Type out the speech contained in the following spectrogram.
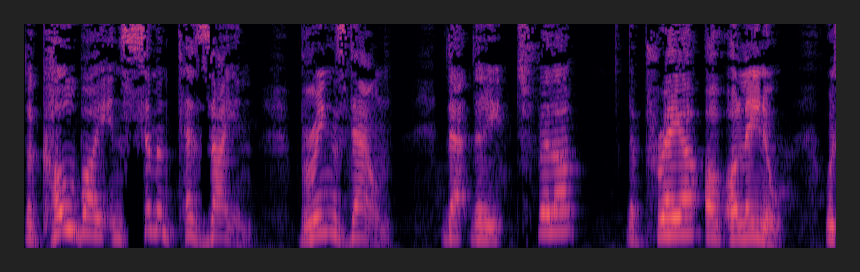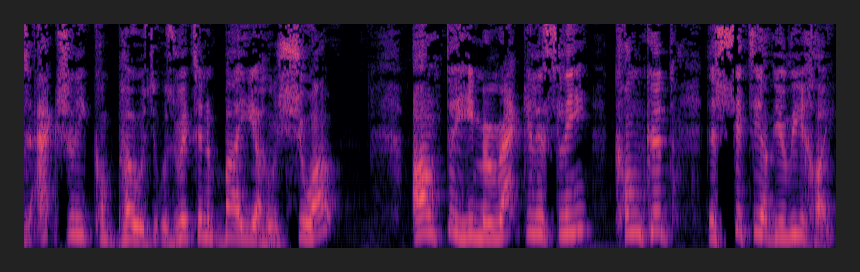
The Kol Bo in Siman Tezayin brings down that the tefillah, the prayer of Aleinu, was actually composed. It was written by Yehoshua after he miraculously conquered the city of Yericho.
